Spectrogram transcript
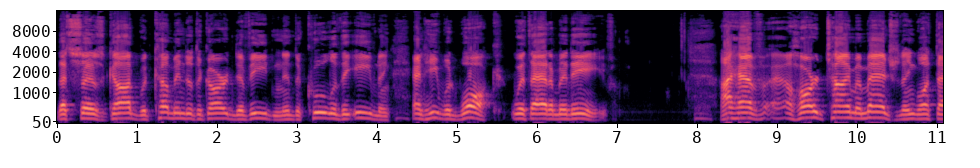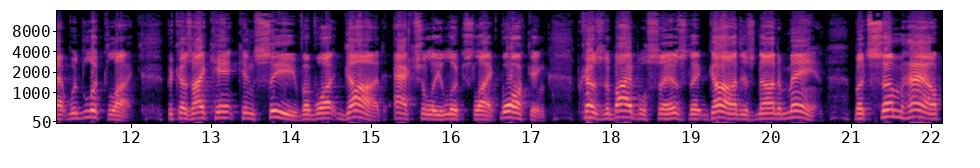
that says God would come into the Garden of Eden in the cool of the evening and he would walk with Adam and Eve. I have a hard time imagining what that would look like because I can't conceive of what God actually looks like walking because the Bible says that God is not a man but somehow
